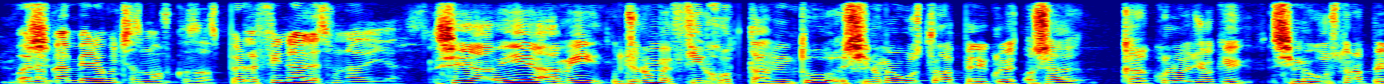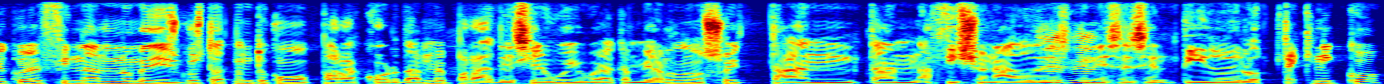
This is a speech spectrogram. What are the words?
bueno, Sí. cambiaría muchas más cosas, pero el final es una de ellas. Sí, a mí, a mí, yo no me fijo tanto. Si no me gusta la película, o sea, calculo yo que si me gusta una película, el final no me disgusta tanto como para acordarme, para decir, uy, voy a cambiarlo. No soy tan, tan aficionado en- en ese sentido de lo técnico.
